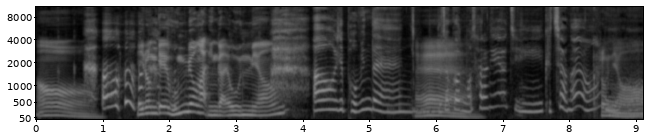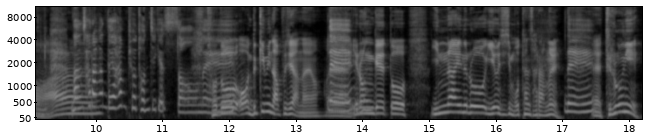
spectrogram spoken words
어. 이런 게 운명 아닌가요, 운명? 아, 이제 봄인데. 네. 무조건 뭐 사랑해야지. 그렇지 않아요? 그럼요. 음. 아. 난 사랑한데 한 표 던지겠어. 네. 저도 어, 느낌이 나쁘지 않아요. 네. 네. 이런 게 또 인라인으로 이어지지 못한 사랑을 네. 네 드론이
